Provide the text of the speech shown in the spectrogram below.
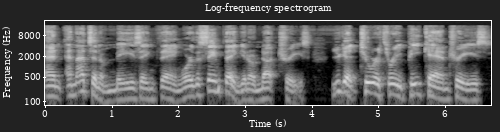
and, and that's an amazing thing. Or the same thing, you know, nut trees you get two or three pecan trees,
